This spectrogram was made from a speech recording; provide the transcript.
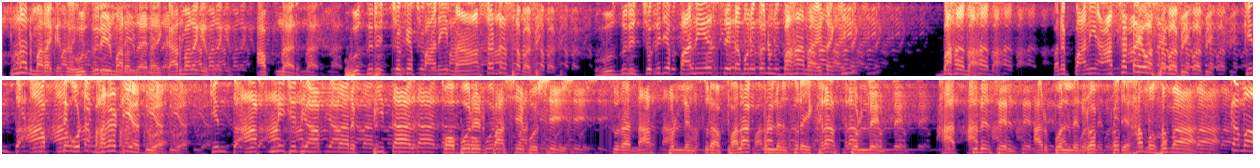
আপনার মারা গেছে হুজুরির মারা যায় নাই। কার মারা গেছে? আপনার হুজুরির চোখে পানি না আসাটা স্বাভাবিক। হুজুরির চোখে যে পানি এসছে এটা মনে করেন বাহানা এটা কি? বাহানা। মানে পানি আসাটাই অস্বাভাবিক। কিন্তু আপনি ওটা ভাড়াটিয়া দোয়া। কিন্তু আপনি যদি আপনার পিতার কবরের পাশে বসে সূরা নাস পড়লেন, সূরা ফালাক পড়লেন, সূরা ইখলাস পড়লেন, হাত তুলেছেন আর বললেন রব্বির হামহুমা কামা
